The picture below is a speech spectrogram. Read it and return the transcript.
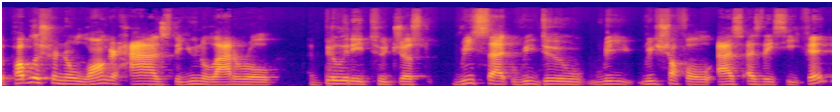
the publisher no longer has the unilateral ability to just reset, redo, re- reshuffle as as they see fit,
